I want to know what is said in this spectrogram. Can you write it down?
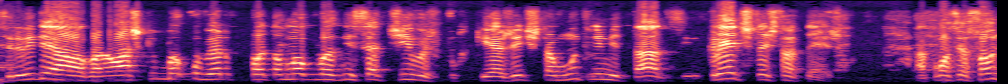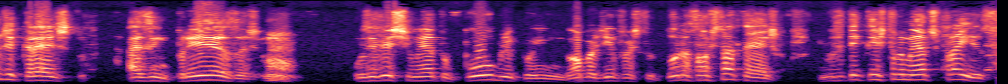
Seria o ideal. Agora, eu acho que o governo pode tomar algumas iniciativas, porque a gente está muito limitado. Assim. Crédito é estratégico. A concessão de crédito às empresas, os investimentos públicos em obras de infraestrutura são estratégicos. E você tem que ter instrumentos para isso.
